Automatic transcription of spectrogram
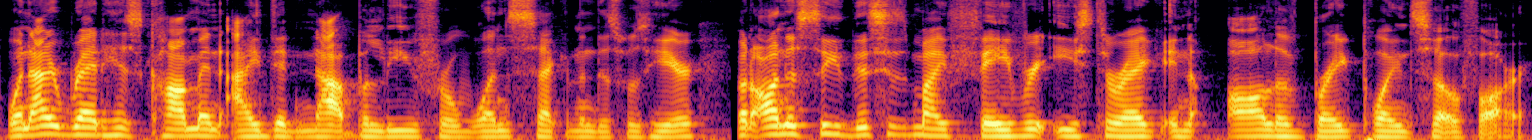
When I read his comment, I did not believe for one second that this was here. But honestly, this is my favorite Easter egg in all of Breakpoint so far.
